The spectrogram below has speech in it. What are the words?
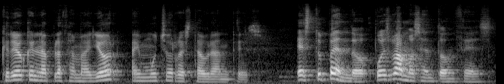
Creo que en la Plaza Mayor hay muchos restaurantes. Estupendo, pues vamos entonces.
